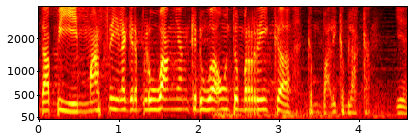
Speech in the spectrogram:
Tapi masih lagi ada peluang yang kedua untuk mereka kembali ke belakang. Ya,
